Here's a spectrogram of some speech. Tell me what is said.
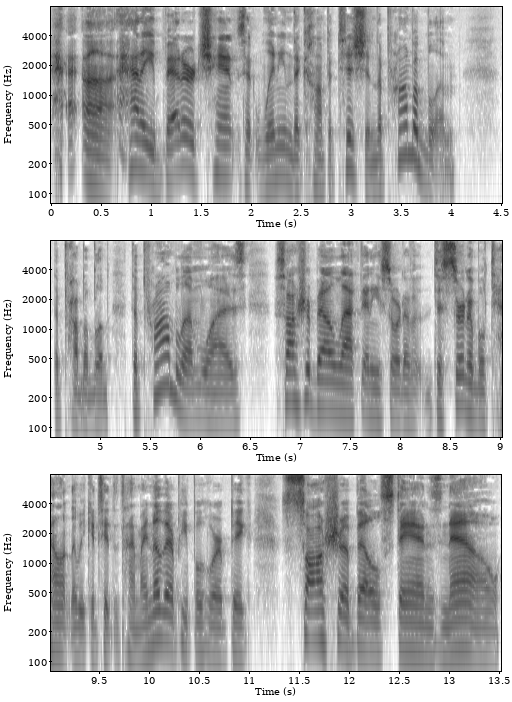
ha- uh, had a better chance at winning the competition. The problem, the problem, the problem was Sasha Belle lacked any sort of discernible talent that we could see at the time. I know there are people who are big Sasha Belle stands now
